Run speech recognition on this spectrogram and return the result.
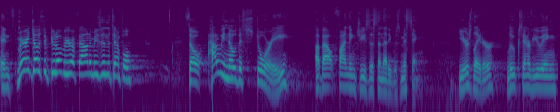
And Mary and Joseph, get over here. I found him. He's in the temple. So, how do we know this story about finding Jesus and that he was missing? Years later, Luke's interviewing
